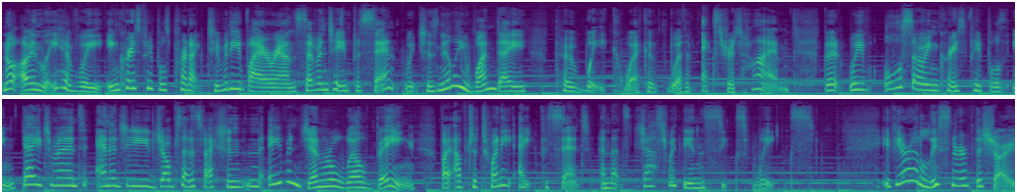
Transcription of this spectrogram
Not only have we increased people's productivity by around 17%, which is nearly one day per week worth of, worth of extra time, but we've also increased people's engagement, energy, job satisfaction, and even general well being by up to 28%, and that's just within six weeks. If you're a listener of the show,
